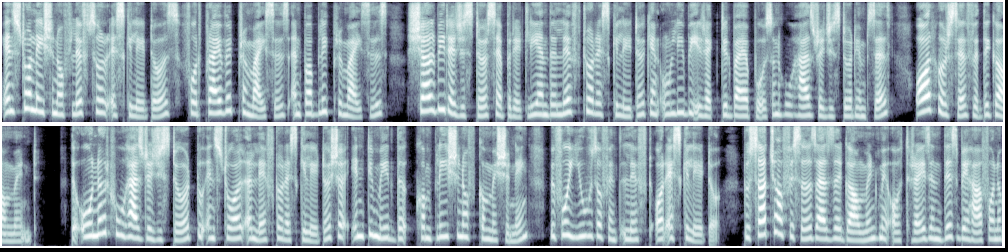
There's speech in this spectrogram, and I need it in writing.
Installation of lifts or escalators for private premises and public premises shall be registered separately, and the lift or escalator can only be erected by a person who has registered himself or herself with the government. The owner who has registered to install a lift or escalator shall intimate the completion of commissioning before use of a lift or escalator to such officers as the government may authorize in this behalf on a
